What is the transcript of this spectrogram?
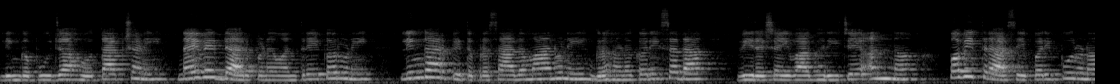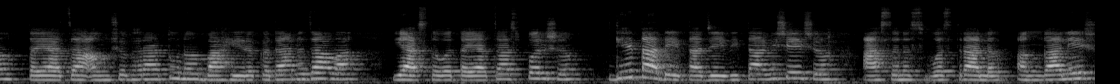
लिंगपूजा होता क्षणी नैवेद्य अर्पण मंत्रे करुणी. लिंगार्पित प्रसाद मानुनी ग्रहण करी सदा वीरशैवा घरीचे अन्न पवित्र असे परिपूर्ण तयाचा अंश घरातून बाहेर कदान जावा यास्तव तयाचा स्पर्श घेता देता जेविता विशेष आसन वस्त्राल अंगालेश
